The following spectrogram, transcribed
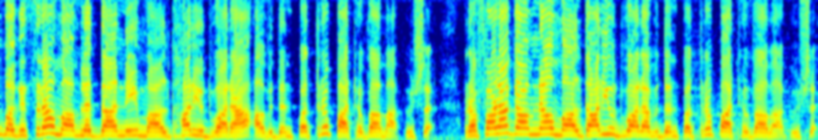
બગસરા મામલતદારને માલધારીઓ દ્વારા આવેદનપત્ર પાઠવવામાં આવ્યું છે. રફાળા ગામના માલધારીઓ દ્વારા આવેદનપત્ર પાઠવવામાં આવ્યું છે.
